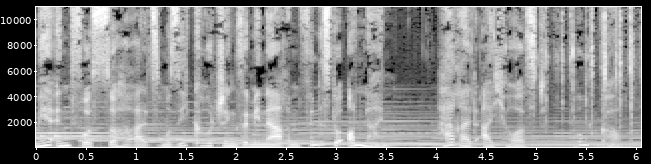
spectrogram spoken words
Mehr Infos zu Haralds Musikcoaching-Seminaren findest du online. haraldeichhorst.com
